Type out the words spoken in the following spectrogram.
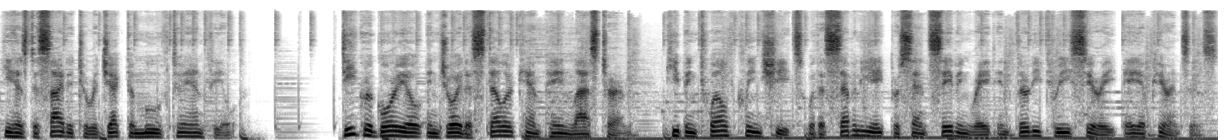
he has decided to reject a move to Anfield. Di Gregorio enjoyed a stellar campaign last term, keeping 12 clean sheets with a 78% saving rate in 33 Serie A appearances.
